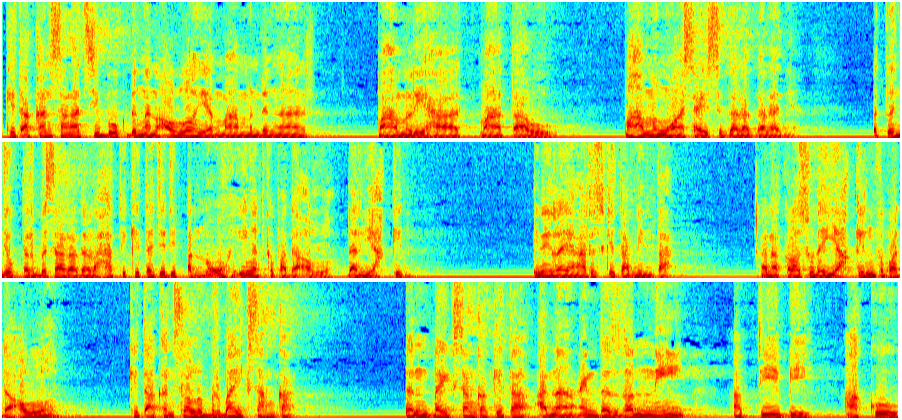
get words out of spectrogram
Kita akan sangat sibuk dengan Allah yang maha mendengar maha melihat, maha tahu maha menguasai segala-galanya petunjuk terbesar adalah hati kita jadi penuh ingat kepada Allah dan yakin inilah yang harus kita minta karena kalau sudah yakin kepada Allah, kita akan selalu berbaik sangka. Dan baik sangka kita ana inda dhanni abdi aku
